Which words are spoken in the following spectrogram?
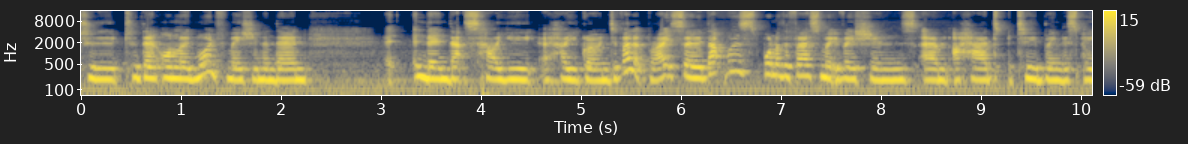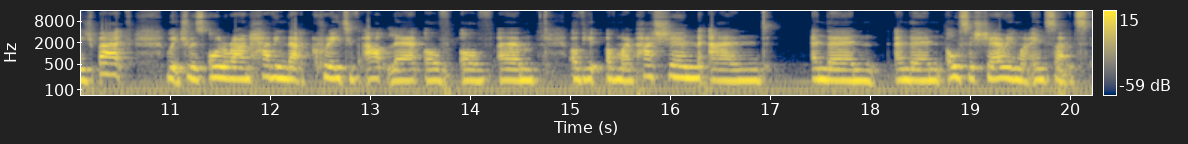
to to then unload more information and then and then that's how you how you grow and develop right? So that was one of the first motivations um, i had to bring this page back which was all around having that creative outlet of of um, of of my passion and and then and then also sharing my insights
